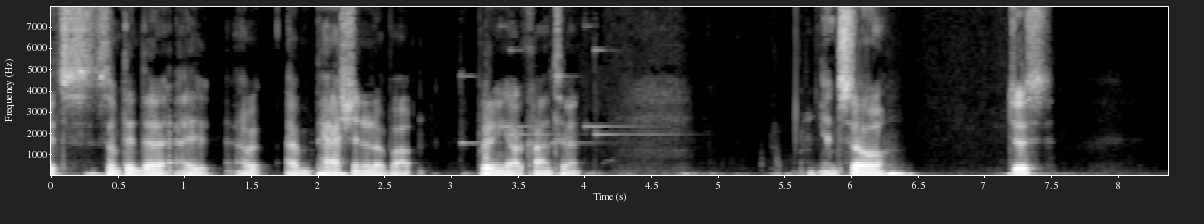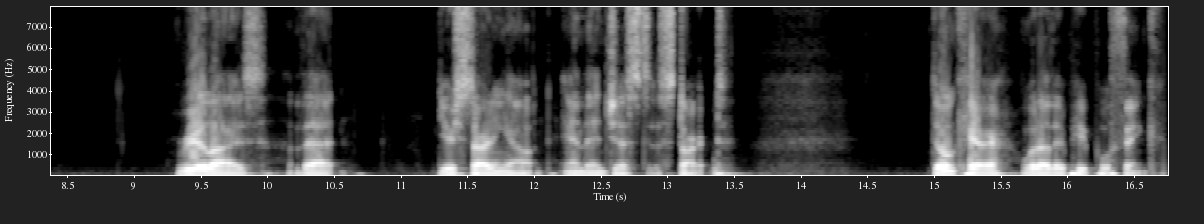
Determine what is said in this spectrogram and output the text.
it's something that I, I I'm passionate about putting out content. And so just realize that you're starting out and then just start. Don't care what other people think.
